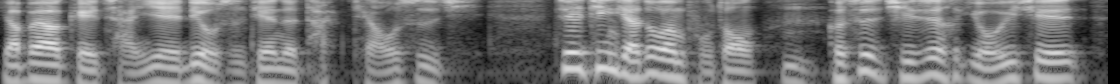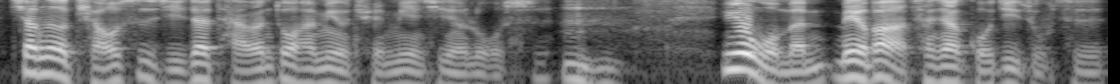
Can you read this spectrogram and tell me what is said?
要不要给产业六十天的调调试期。这些听起来都很普通，嗯，可是其实有一些像那个调试期，在台湾都还没有全面性的落实，嗯，因为我们没有办法参加国际组织，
